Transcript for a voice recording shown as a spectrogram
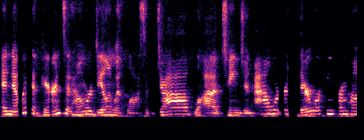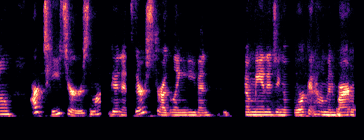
And knowing that parents at home are dealing with loss of job, uh, change in hours, they're working from home. Our teachers, my goodness, they're struggling even you know, managing a work at home environment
